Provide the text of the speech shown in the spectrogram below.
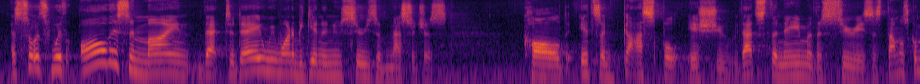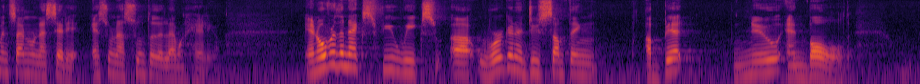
And so it's with all this in mind that today we want to begin a new series of messages called It's a Gospel Issue. That's the name of the series. Estamos comenzando una serie, Es un asunto del Evangelio. And over the next few weeks, uh, we're going to do something a bit new and bold.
